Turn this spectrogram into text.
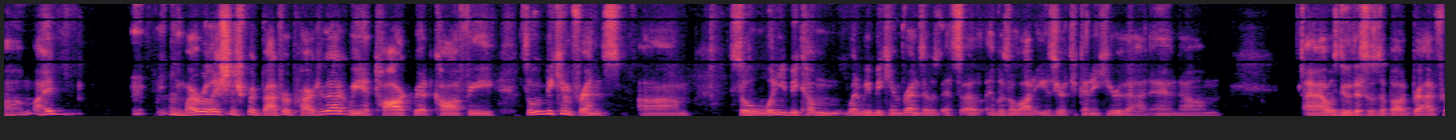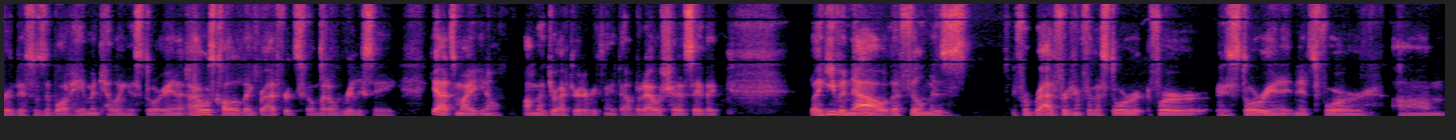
Um, I my relationship with Bradford prior to that, we had talked, we had coffee, so we became friends. Um, so when you become when we became friends, it was it's a, it was a lot easier to kind of hear that, and um, I always knew this was about Bradford. This was about him and telling his story, and I always call it like Bradford's film. I don't really say, yeah, it's my you know I'm the director and everything like that, but I always try to say like like even now the film is for Bradford and for the story for his story and, it, and it's for um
